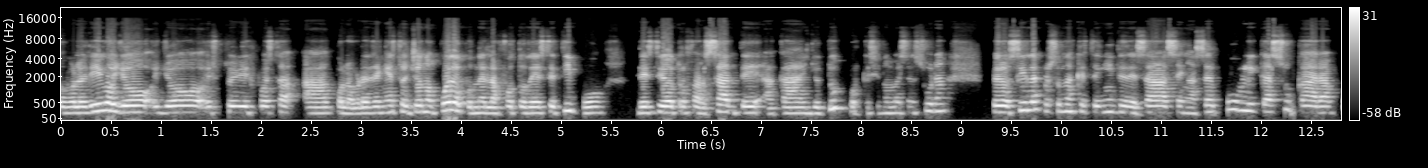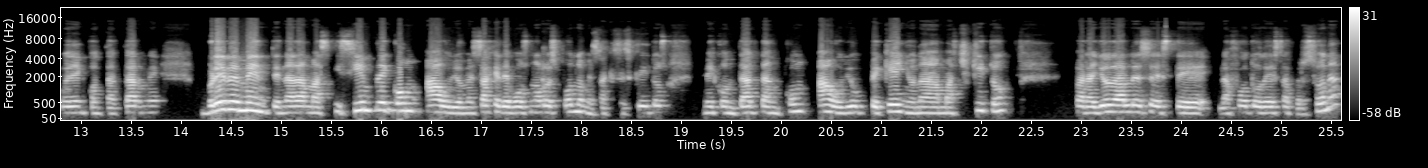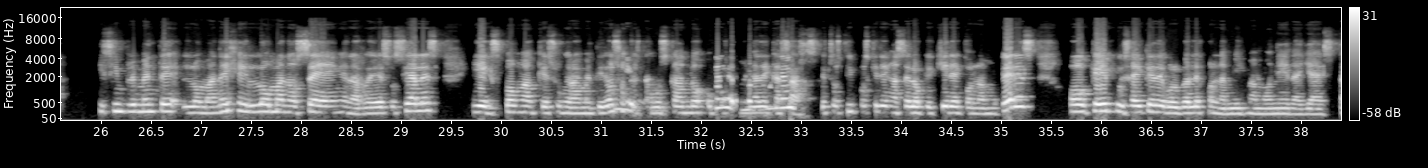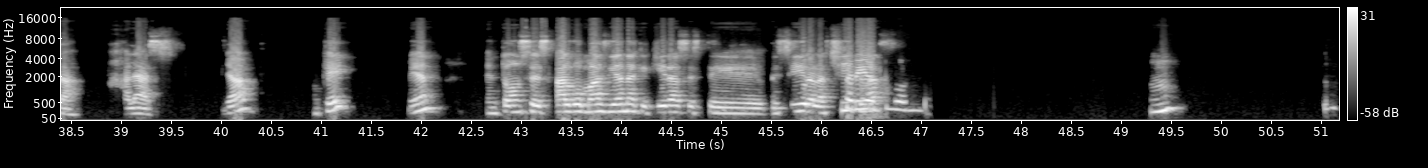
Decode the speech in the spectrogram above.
como le digo, yo, yo estoy dispuesta a colaborar en esto. Yo no puedo poner la foto de este tipo, de este otro farsante acá en YouTube, porque si no me censuran, pero sí las personas que estén interesadas en hacer pública su cara pueden contactarme brevemente nada más y siempre con audio, mensaje de voz, no respondo mensajes escritos, me contactan con audio pequeño, nada más chiquito, para yo darles este, la foto de esta persona y simplemente lo manejen, lo manoseen en las redes sociales y expongan que es un gran mentiroso que está buscando oportunidad de casarse. Estos tipos quieren hacer lo que quieren con las mujeres, ok, pues hay que devolverles con la misma moneda, ya está, jalás, ¿ya? ¿Ok? Bien. Entonces, algo más, Diana, que quieras este, decir a las chicas. ¿Mm?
